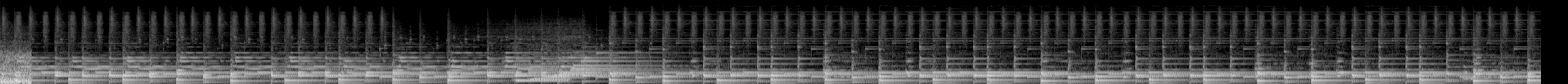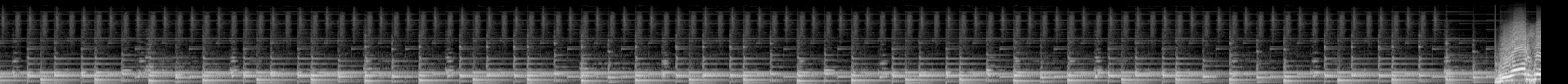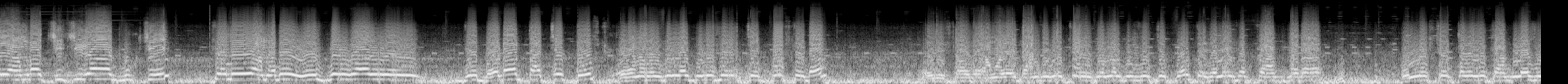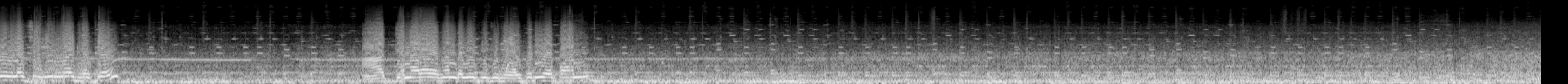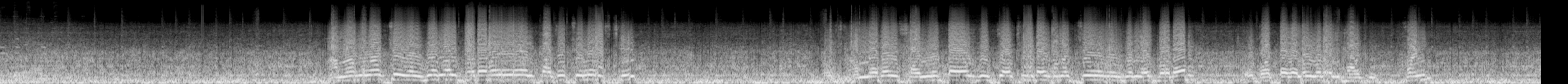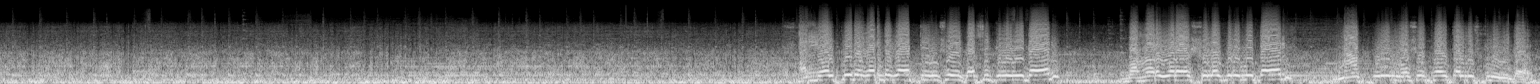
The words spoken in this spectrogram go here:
বিহারে আমরা চিচিরা ঢুকছি। চলে আমাদের ওয়েস্ট বেঙ্গল যে বর্ডার তার চেক পোস্ট এখানে ওয়েস্ট বেঙ্গল পুলিশের চেক পোস্ট এটা যে সব আমাদের ডান দিকে হচ্ছে ওয়েস্ট বেঙ্গল পুলিশের চেক পোস্ট এখানে সব ট্রাক যারা অন্য স্টেট থেকে যে ট্রাকগুলো আছে সেগুলো চেকিং হয়ে ঢোকে। আর তেনারা এখান থেকে কিছু মালকড়িও পান। হচ্ছে ওয়েস্ট বেঙ্গল বর্ডারের কাছে চলে এসেছি। সামনে ওই সাইনবোর্ডটা দেখতে পাচ্ছি ওটা মনে হচ্ছে ওয়েস্ট বেঙ্গল বর্ডার। ওপরটা গেলে ওরা ঝাড়খণ্ড। সম্বলপুর এখান থেকে তিনশো একাশি কিলোমিটার, বাহারগড়া ষোলো কিলোমিটার, নাগপুর নশো পঁয়তাল্লিশ কিলোমিটার।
